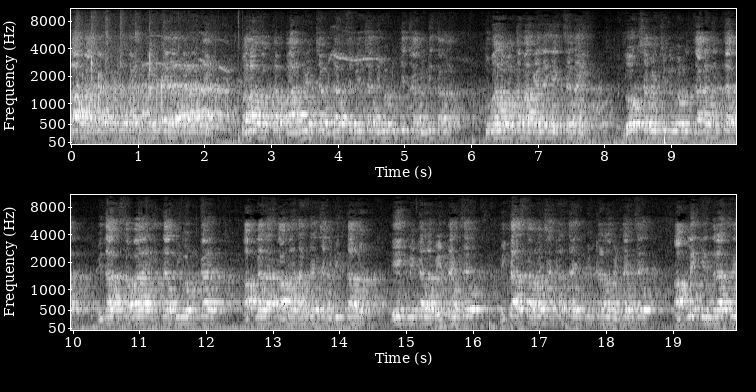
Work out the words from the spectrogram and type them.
हा माझ्याकडनं त्या ठिकाणी केला जाणार नाही. मला फक्त पार्लमेंटच्या विधानसभेच्या निवडणुकीच्या निमित्तानं तुम्हाला मतं मागायला यायचं नाही. लोकसभेची निवडणूक झाल्यानंतर विधानसभा इतर निवडणुका आपल्याला कामाधंद्याच्या निमित्तानं एकमेकाला भेटायचंय. विकास कामाच्या करता एकमेकाला भेटायचंय. आपले केंद्रातले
